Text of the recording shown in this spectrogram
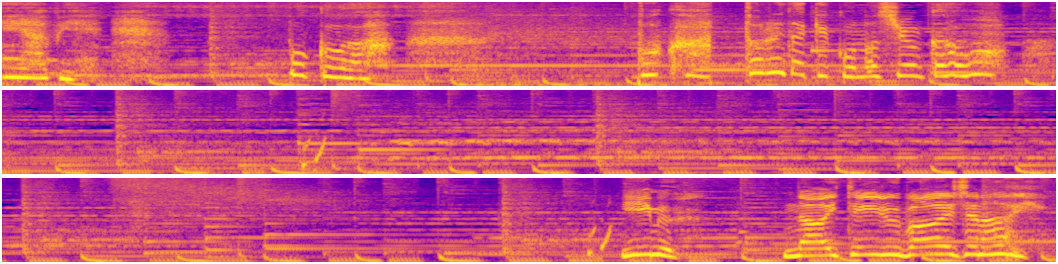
みやび僕は僕はどれだけこの瞬間を。イム泣いている場合じゃない。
